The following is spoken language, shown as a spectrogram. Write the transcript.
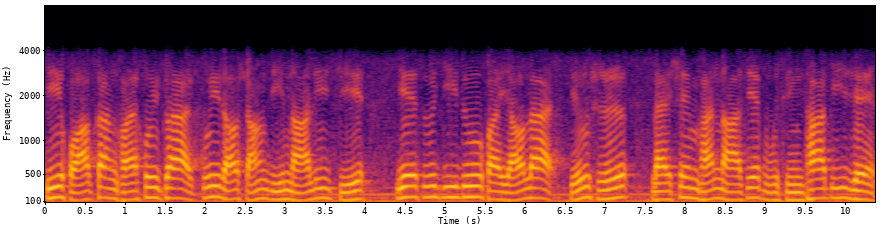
的话，赶快悔改，归到上帝那里去。耶稣基督还要来，就是来审判那些不信他的人。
